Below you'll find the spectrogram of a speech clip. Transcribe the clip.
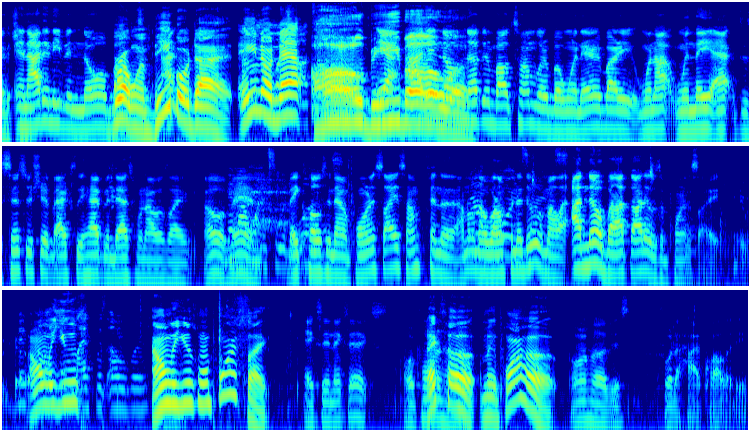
tragic. and I didn't even know about. bro, when I- Bebo died, and you know now. oh, Bebo. Yeah, I didn't know nothing about Tumblr, but when everybody, when I, when they act, the censorship actually happened, that's when I was like, oh Then man, wanna see what they closing was. down porn sites. I'm finna, I don't Not know what I'm porn finna do with my life. sites. I know, but I thought it was a porn site. Here we They I only use- life was over. I only use one porn site. XNXX or Pornhub. X Hub. I mean Pornhub. Pornhub is for the high quality.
